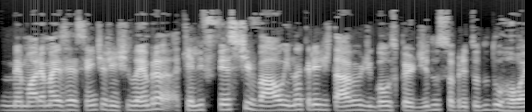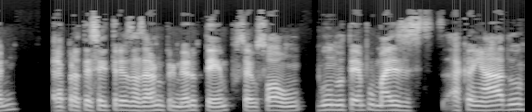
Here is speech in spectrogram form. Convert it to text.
memória mais recente, a gente lembra aquele festival inacreditável de gols perdidos, sobretudo do Rony. Era para ter saído 3 a 0 no primeiro tempo, saiu só um. Segundo tempo mais acanhado,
